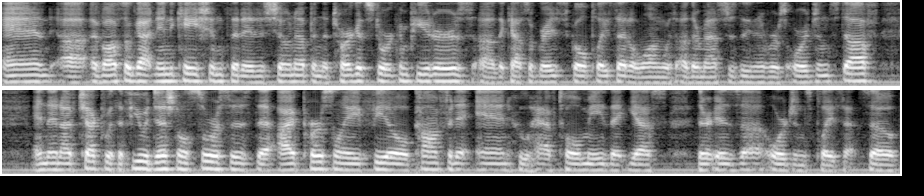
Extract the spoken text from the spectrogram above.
And uh, I've also gotten indications that it has shown up in the Target store computers, uh, the Castle Grayskull playset, along with other Masters of the Universe Origin stuff and then I've checked with a few additional sources that I personally feel confident in who have told me that yes, there is a Origins playset. So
